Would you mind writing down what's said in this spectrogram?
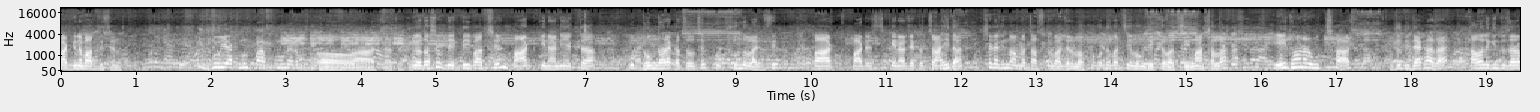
পাট কিনা বাদ দিচ্ছেন? দুই এক মন পাঁচ মন এরকম ও আচ্ছা আচ্ছা। প্রিয় দর্শক দেখতেই পাচ্ছেন পাট কেনা নিয়ে একটা খুব ধুমধারাকা চলছে খুব সুন্দর লাগছে। পাট পাটের কেনার যে একটা চাহিদা সেটা কিন্তু আমরা চাষকুর বাজারে লক্ষ্য করতে পারছি এবং দেখতে পাচ্ছি মাশাল্লাহ এই ধরনের উচ্ছ্বাস যদি দেখা যায় তাহলে কিন্তু যারা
